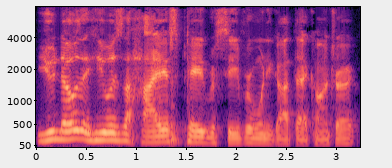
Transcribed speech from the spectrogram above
You know that he was the highest paid receiver when he got that contract.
